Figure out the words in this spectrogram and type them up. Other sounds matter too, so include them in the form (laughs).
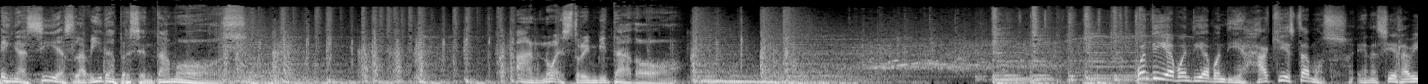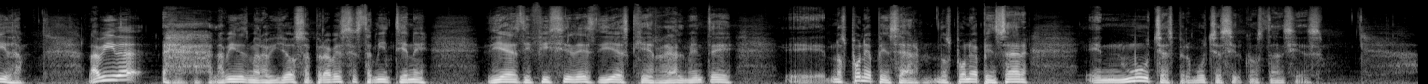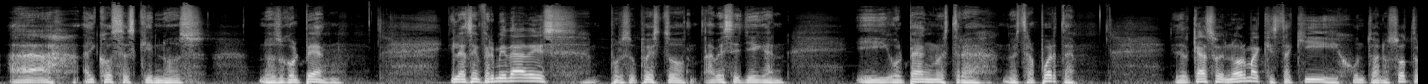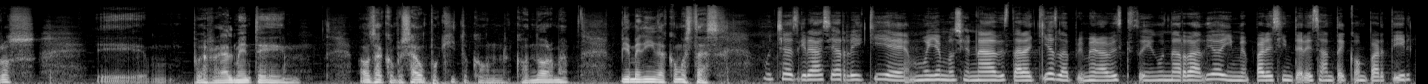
En Así es la vida presentamos a nuestro invitado. Buen día, buen día, buen día. Aquí estamos en Así es la vida. La vida, (sighs) la vida es maravillosa, pero a veces también tiene días difíciles, días que realmente eh, nos pone a pensar, nos pone a pensar en muchas, pero muchas circunstancias. Ah, hay cosas que nos, nos golpean. Y las enfermedades, por supuesto, a veces llegan y golpean nuestra, nuestra puerta. Es el caso de Norma, que está aquí junto a nosotros. Eh, pues realmente vamos a conversar un poquito con, con Norma. Bienvenida, ¿cómo estás? Muchas gracias Ricky, eh, muy emocionada de estar aquí, es la primera vez que estoy en una radio y me parece interesante compartir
